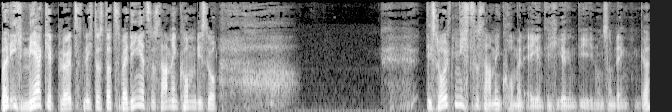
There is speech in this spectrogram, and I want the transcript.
Weil ich merke plötzlich, dass da zwei Dinge zusammenkommen, die so, die sollten nicht zusammenkommen eigentlich irgendwie in unserem Denken, gell?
